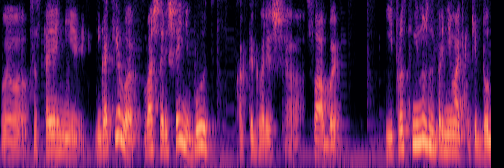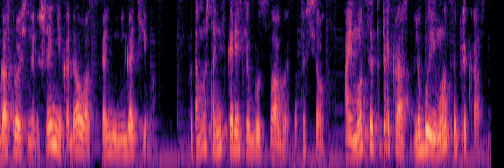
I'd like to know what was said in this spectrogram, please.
э, в состоянии негатива ваше решение будет, как ты говоришь, слабые. И просто не нужно принимать какие-то долгосрочные решения, когда у вас состояние негатива. Потому что они, скорее всего, будут слабые. Вот и все. А эмоции — это прекрасно. Любые эмоции прекрасны.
